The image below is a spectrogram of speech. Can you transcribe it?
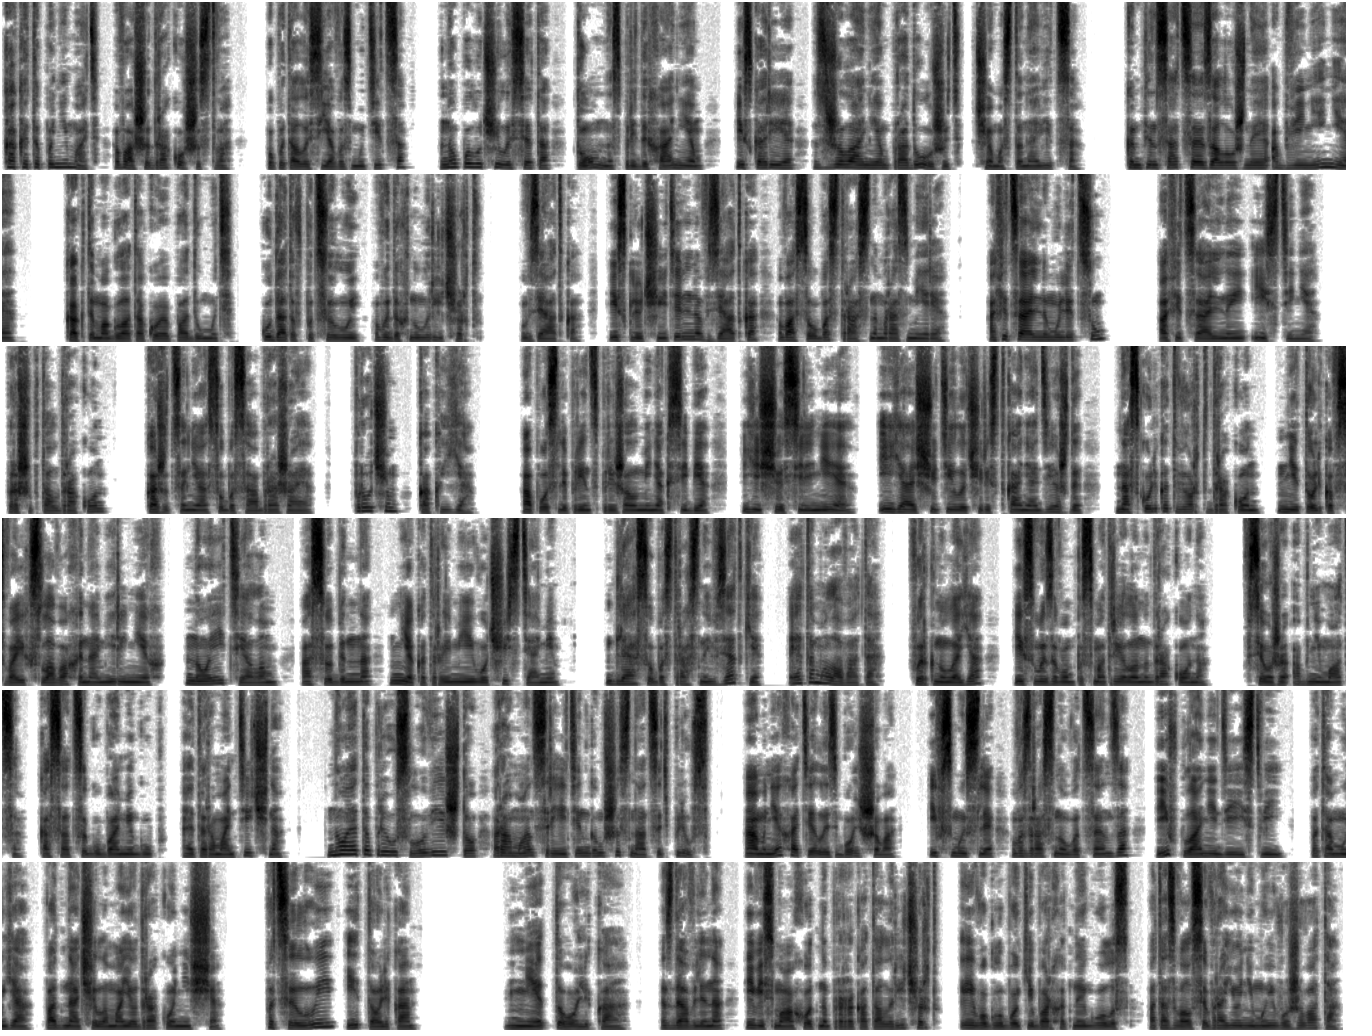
«Как это понимать, ваше дракошество?» Попыталась я возмутиться, но получилось это томно, с придыханием и скорее с желанием продолжить, чем остановиться. Компенсация за ложные обвинения? Как ты могла такое подумать? Куда-то в поцелуй выдохнул Ричард. Взятка. Исключительно взятка в особо страстном размере. Официальному лицу? Официальной истине, прошептал дракон, кажется, не особо соображая. Впрочем, как и я. А после принц прижал меня к себе еще сильнее, и я ощутила через ткань одежды, насколько тверд дракон не только в своих словах и намерениях, но и телом, особенно некоторыми его частями. Для особо страстной взятки это маловато, фыркнула я и с вызовом посмотрела на дракона. Все же обниматься, касаться губами губ — это романтично. Но это при условии, что роман с рейтингом 16+. А мне хотелось большего. И в смысле возрастного ценза, и в плане действий. Потому я подначила мое драконище. Поцелуи и только. «Не только», — сдавленно и весьма охотно пророкотал Ричард, и его глубокий бархатный голос отозвался в районе моего живота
